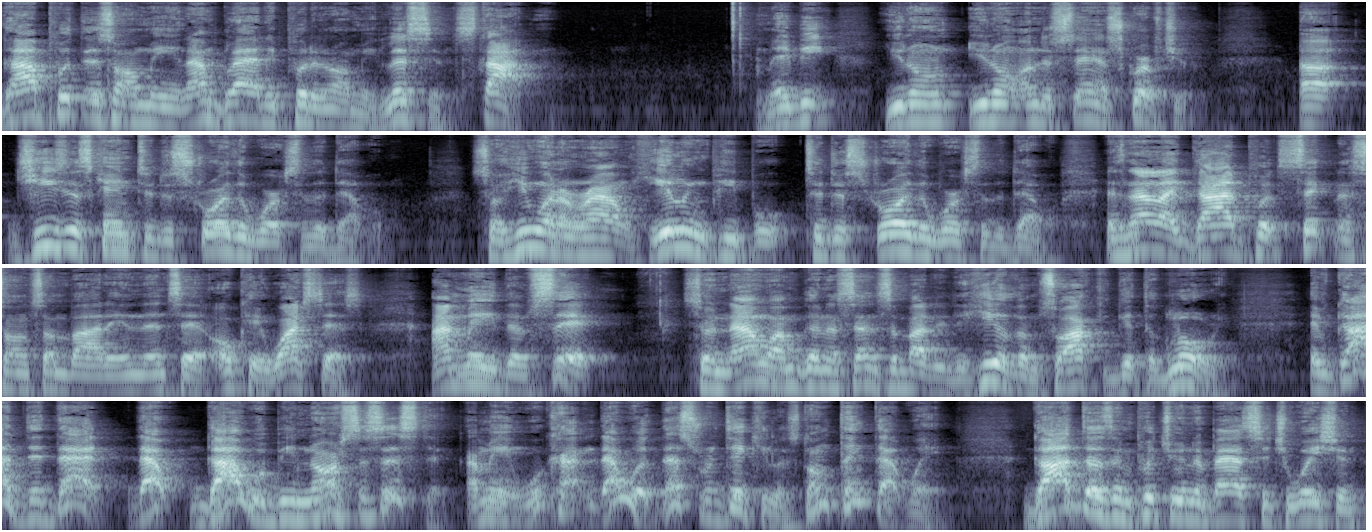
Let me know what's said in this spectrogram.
God put this on me, and I'm glad he put it on me. Listen, stop. Maybe you don't you don't understand scripture. Uh, Jesus came to destroy the works of the devil. So he went around healing people to destroy the works of the devil. It's not like God put sickness on somebody and then said, okay, watch this. I made them sick. So now I'm going to send somebody to heal them so I can get the glory. If God did that, that God would be narcissistic. I mean, what kind that would that's ridiculous. Don't think that way. God doesn't put you in a bad situation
